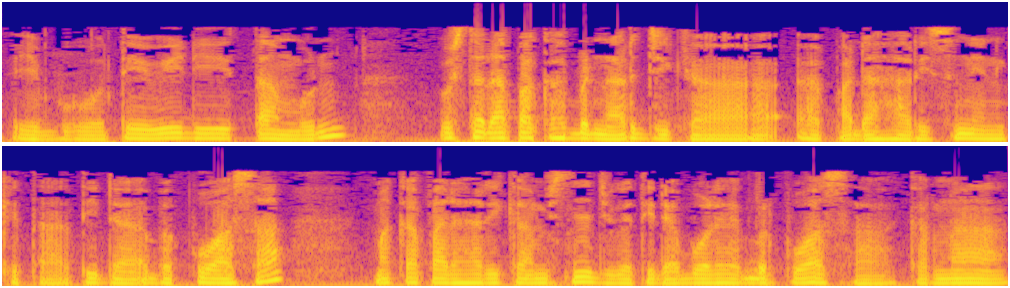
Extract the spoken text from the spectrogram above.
Ibu Tiwi di Tambun Ustadz apakah benar jika uh, pada hari Senin kita tidak berpuasa maka pada hari Kamisnya juga tidak boleh berpuasa karena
